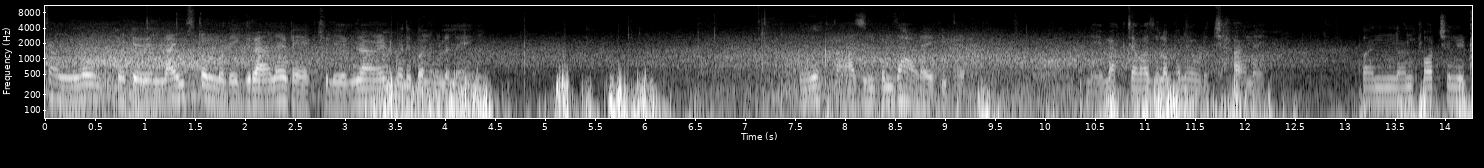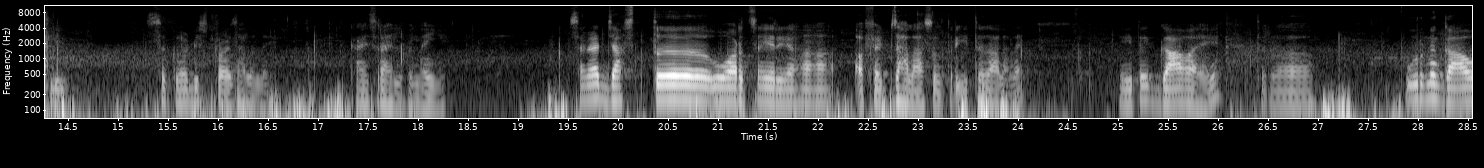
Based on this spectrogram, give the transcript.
चांगलं मटेरियल लाईमस्टोनमध्ये ग्रॅनाईट आहे ॲक्च्युली ग्रॅनाईटमध्ये बनवलेलं आहे. अजून पण झाड आहे तिथं नाही मागच्या बाजूला पण एवढं छान आहे. पण अनफॉर्च्युनेटली सगळं डिस्ट्रॉय झालेलं आहे. काहीच राहिलेलं नाही आहे सगळ्यात जास्त वॉरचा एरिया अफेक्ट झाला असेल तर इथं झालेला आहे. इथं एक गाव आहे तर पूर्ण गाव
